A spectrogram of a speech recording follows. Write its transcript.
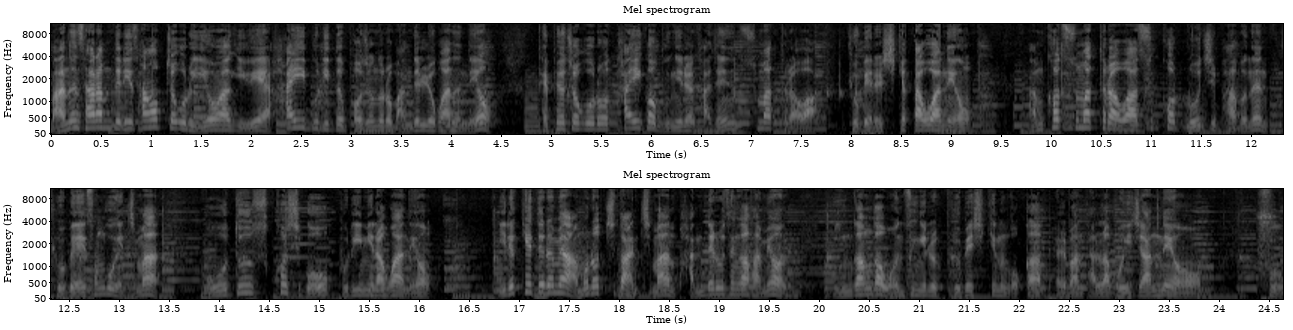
많은 사람들이 상업적으로 이용하기 위해 하이브리드 버전으로 만들려고 하는데요. 대표적으로 tiger 무늬를 가진 수마트라와 교배를 시켰다고 하네요. 암컷 수마트라와 수컷 로지 바브는 교배에 성공했지만 모두 수컷이고 불임이라고 하네요. 이렇게 들으면 아무렇지도 않지만 반대로 생각하면 인간과 원숭이를 교배시키는 것과 별반 달라 보이지 않네요. 후.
